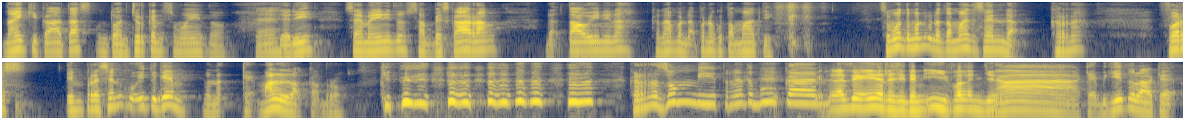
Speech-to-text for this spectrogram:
naik ke atas untuk hancurkan semua itu Teh. jadi saya main itu sampai sekarang nggak tahu ini nah kenapa nggak pernah aku tamati semua temanku udah tamati saya ndak karena first impressionku itu game mana kayak malak kak bro karena zombie ternyata bukan Langsung ini Resident Evil anjir. Nah, kayak begitulah kayak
